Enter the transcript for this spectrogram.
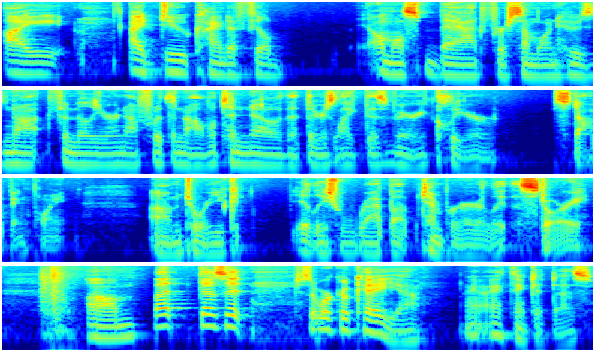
I I do kind of feel almost bad for someone who's not familiar enough with the novel to know that there's like this very clear stopping point um, to where you could at least wrap up temporarily the story. Um, but does it does it work okay? Yeah, I, I think it does.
